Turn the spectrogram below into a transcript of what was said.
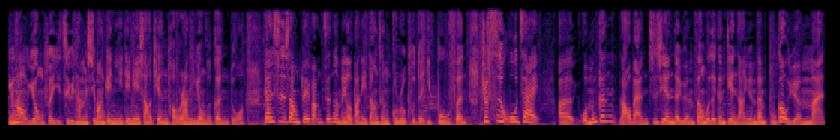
你很好用，所以以至于他们希望给你一点点小甜头，让你用的更多。但事实上，对方真的没有把你当成 group 的一部分，就似乎在呃，我们跟老板之间的缘分或者跟店长缘分不够圆满，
